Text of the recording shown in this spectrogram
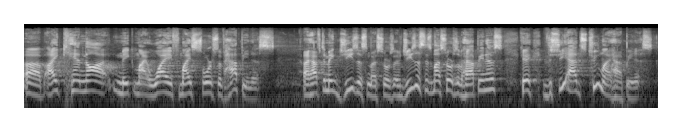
uh, I cannot make my wife my source of happiness. I have to make Jesus my source. If Jesus is my source of happiness, okay, she adds to my happiness.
